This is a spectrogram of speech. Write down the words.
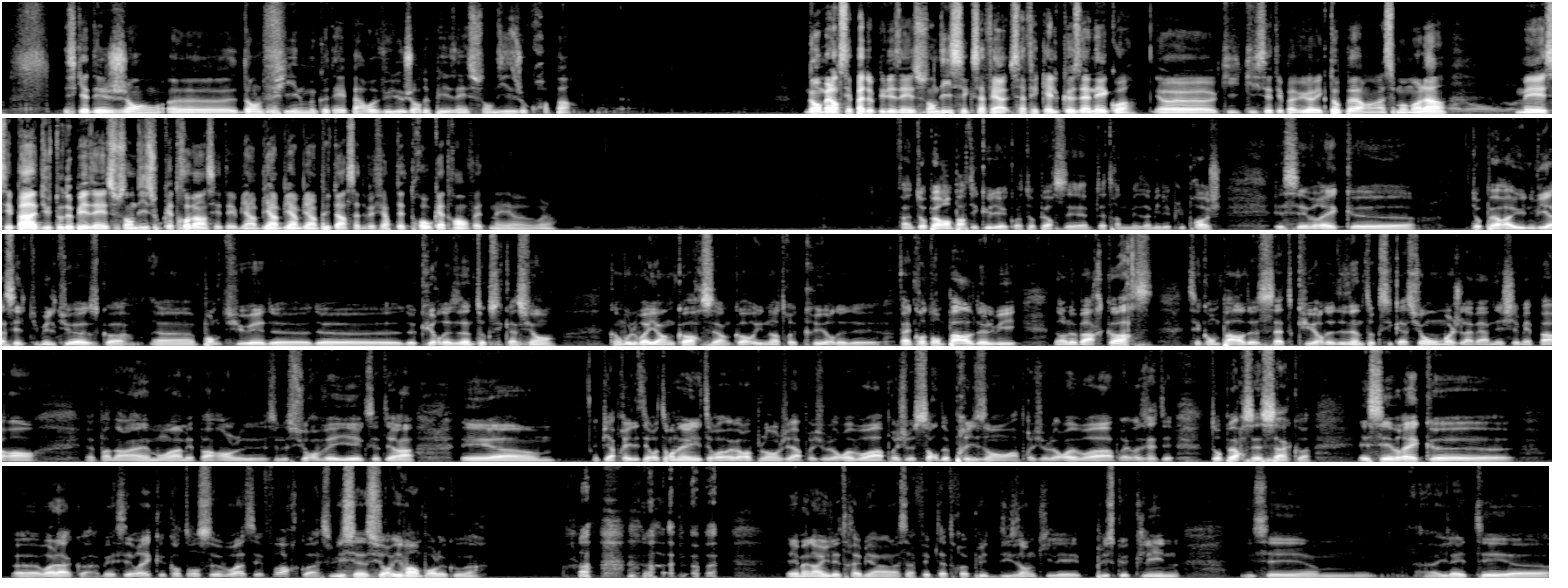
est-ce qu'il y a des gens euh, dans le film que tu n'avais pas revu, genre depuis les années 70 Je crois pas. Non, mais alors c'est pas depuis les années 70, c'est que ça fait, ça fait quelques années quoi, euh, qui ne s'étaient pas vus avec Topper hein, à ce moment-là. Mais c'est pas du tout depuis les années 70 ou 80, c'était bien, bien, bien, bien plus tard. Ça devait faire peut-être 3 ou 4 ans en fait, mais euh, voilà. Enfin, Topper en particulier. Quoi. Topper, c'est peut-être un de mes amis les plus proches. Et c'est vrai que Topper a eu une vie assez tumultueuse, quoi, euh, ponctuée de, de, de cures de désintoxication. Quand vous le voyez encore, c'est encore une autre cure de, Enfin, quand on parle de lui dans le bar corse, c'est qu'on parle de cette cure de désintoxication où moi je l'avais amené chez mes parents euh, pendant un mois, mes parents le, surveillaient, etc. Et, et, puis après, il était retourné, il était replongé. Après, je le revois. Après, je le sors de prison. Après, je le revois. Après, Topper, c'est ça, quoi. Et c'est vrai que. Euh, voilà, quoi. Mais c'est vrai que quand on se voit, c'est fort, quoi. Lui, c'est un survivant, pour le coup. Hein. Et maintenant, il est très bien. Ça fait peut-être plus de dix ans qu'il est plus que clean. Il, euh, il a été. Euh,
